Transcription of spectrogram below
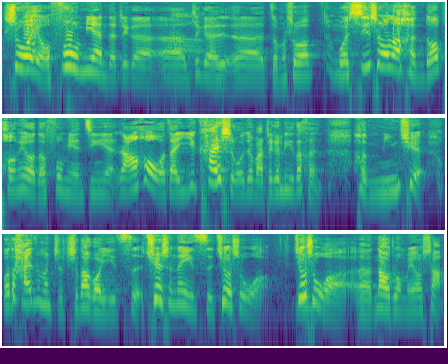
是我有负面的这个呃，这个呃，怎么说？我吸收了很多朋友的负面经验，然后我在一开始我就把这个立得很很明确。我的孩子们只迟到过一次，确实那一次就是我，就是我呃闹钟没有上。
